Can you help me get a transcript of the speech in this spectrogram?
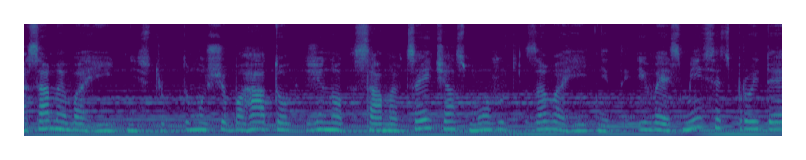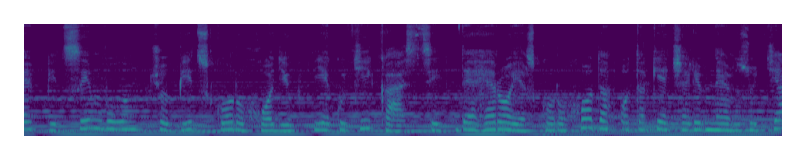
а саме вагітністю, тому що багато жінок саме в цей час можуть завагітніти, і весь місяць пройде під символом чобіт скороходів, як у тій казці, де героя скорохода отаке чарівне взуття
